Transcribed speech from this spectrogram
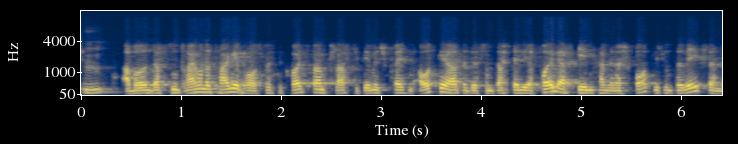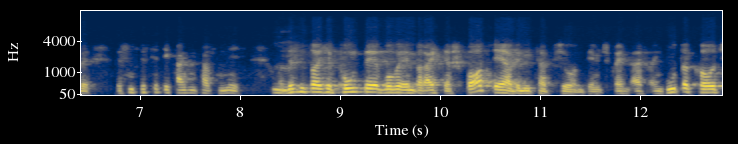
Mhm. Aber dass du 300 Tage brauchst, bis die Kreuzbandplastik dementsprechend ausgehärtet ist und dass der wieder Vollgas geben kann, wenn er sportlich unterwegs sein will, das interessiert die Krankenkassen nicht. Mhm. Und das sind solche Punkte, wo wir im Bereich der Sportrehabilitation dementsprechend als ein guter Coach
